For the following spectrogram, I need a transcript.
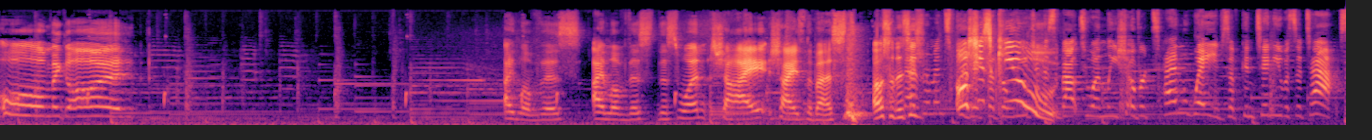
Oh my god. I love this. I love this. This one, shy. Shy is the best. Oh, so this is. Measurements Oh, predict she's that the Legion is cute. about to unleash over 10 waves of continuous attacks.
